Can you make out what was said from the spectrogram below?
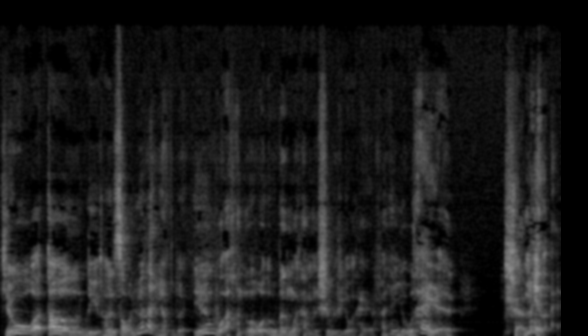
结果我到里头走，越来越不对，因为我很多我都问过他们是不是犹太人，发现犹太人全没来。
